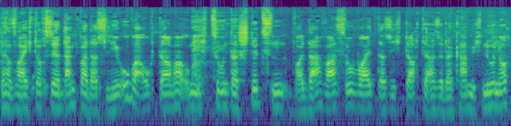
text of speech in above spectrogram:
da war ich doch sehr dankbar, dass Leoba auch da war, um mich zu unterstützen, weil da war es so weit, dass ich dachte, also da kam ich nur noch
